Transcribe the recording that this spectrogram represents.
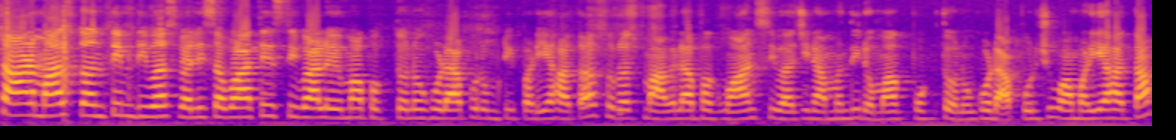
શ્રાવણ માસનો અંતિમ દિવસ વહેલી સવારથી શિવાલયોમાં ભક્તોનો ઘોડાપુર ઉમટી પડ્યા હતા. સુરતમાં આવેલા ભગવાન શિવાજીના મંદિરોમાં ભક્તોનું ઘોડાપુર જોવા મળ્યા હતા.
